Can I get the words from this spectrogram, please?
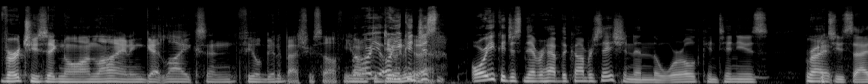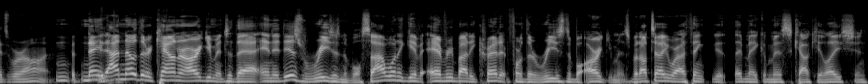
virtue signal online and get likes and feel good about yourself. You don't or have to you, do or you could just that. or you could just never have the conversation and the world continues Right. the two sides we're on but Nate, it- I know their counter argument to that, and it is reasonable. So I want to give everybody credit for their reasonable arguments. But I'll tell you where I think that they make a miscalculation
